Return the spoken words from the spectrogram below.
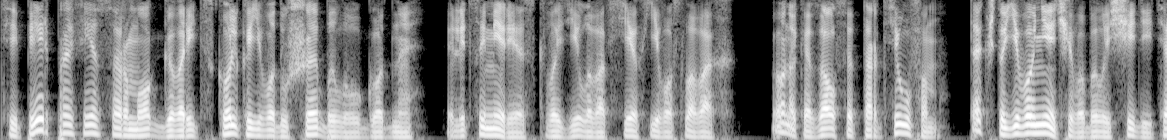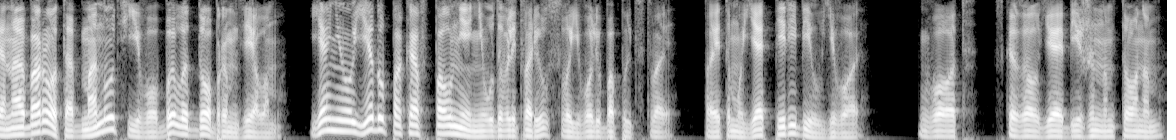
Теперь профессор мог говорить, сколько его душе было угодно. Лицемерие сквозило во всех его словах. Он оказался тартюфом, так что его нечего было щадить, а наоборот, обмануть его было добрым делом. Я не уеду, пока вполне не удовлетворю своего любопытства. Поэтому я перебил его. «Вот», — сказал я обиженным тоном,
